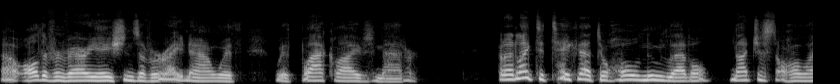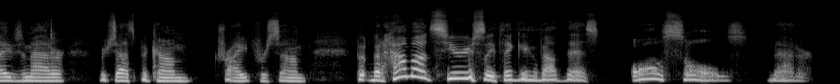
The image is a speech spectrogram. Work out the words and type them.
uh, all different variations of it right now with, with Black Lives Matter. But I'd like to take that to a whole new level, not just all lives matter, which that's become trite for some. But, but how about seriously thinking about this? All souls matter.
